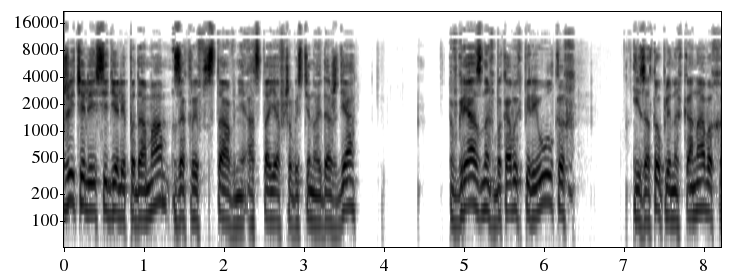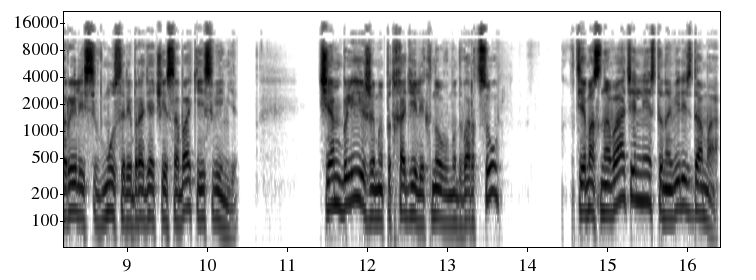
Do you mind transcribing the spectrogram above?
жители сидели по домам, закрыв ставни от стоявшего стеной дождя. В грязных боковых переулках и затопленных канавах рылись в мусоре бродячие собаки и свиньи. Чем ближе мы подходили к новому дворцу, тем основательнее становились дома.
